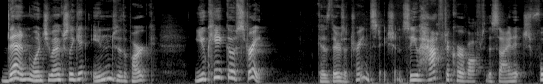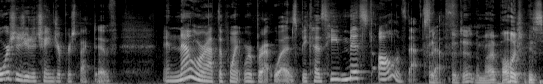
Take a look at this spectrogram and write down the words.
Then, once you actually get into the park, you can't go straight because there's a train station. So you have to curve off to the side. It forces you to change your perspective. And now we're at the point where Brett was because he missed all of that stuff. I, I did. and My apologies.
